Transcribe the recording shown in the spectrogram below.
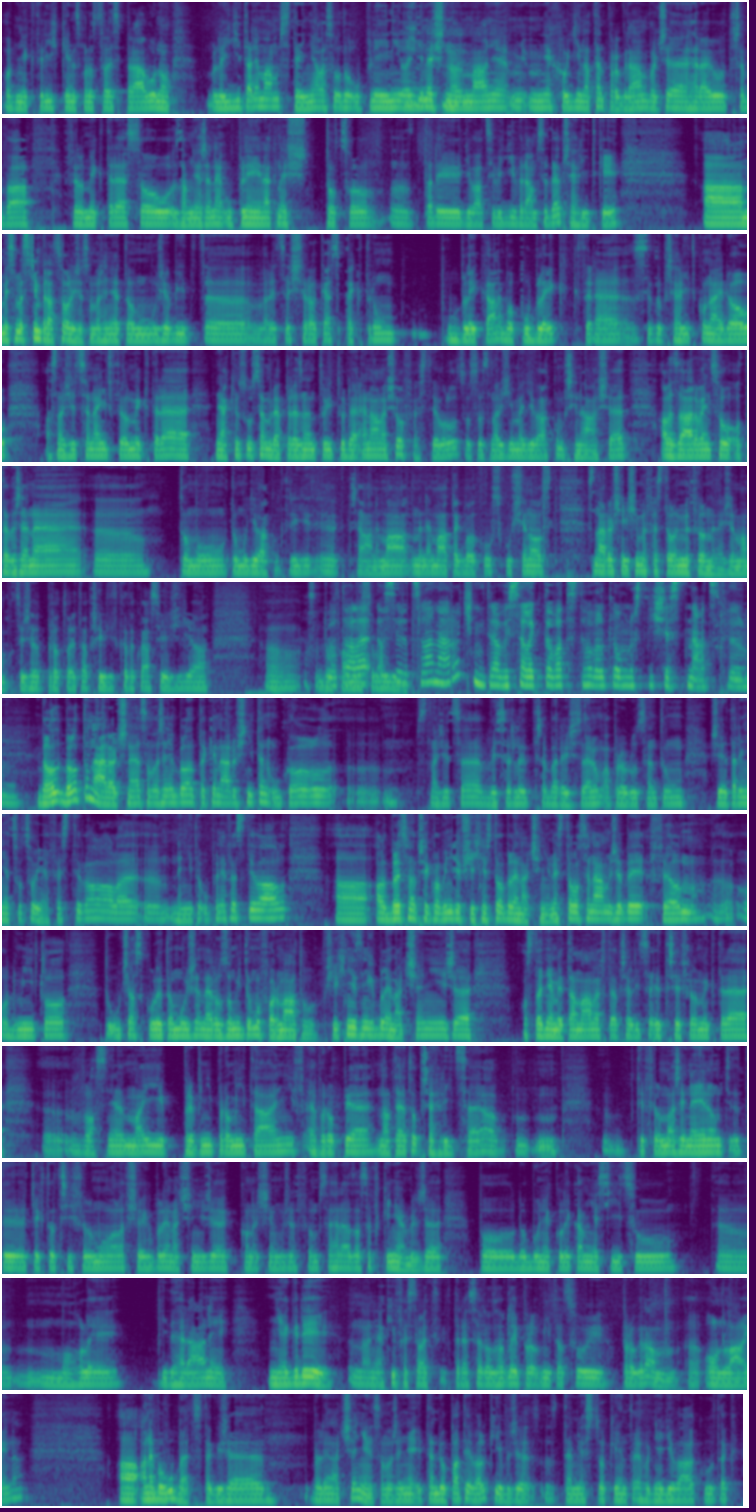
od některých kin jsme dostali zprávu, no lidi tady mám stejně, ale jsou to úplně jiní lidi, než hmm. normálně mě chodí na ten program, protože hraju třeba filmy, které jsou zaměřené úplně jinak, než to, co eh, tady diváci vidí v rámci té přehlídky. A my jsme s tím pracovali, že samozřejmě to může být eh, velice široké spektrum publika nebo publik, které si tu přehlídku najdou a snažit se najít filmy, které nějakým způsobem reprezentují tu DNA našeho festivalu, co se snažíme divákům přinášet, ale zároveň jsou otevřené eh, tomu, tomu diváku, který eh, třeba nemá, nemá tak velkou zkušenost s náročnějšími festivalovými filmy, takže mám pocit, že proto je ta přehlídka taková svěží a Uh, Bylo to ale asi docela náročný, teda vyselektovat z toho velkého množství 16 filmů. Bylo, bylo to náročné, samozřejmě byl taky náročný ten úkol uh, snažit se vysvětlit třeba režisérům a producentům, že je tady něco, co je festival, ale uh, není to úplně festival. Uh, ale byli jsme překvapeni, že všichni z toho byli nadšení. Nestalo se nám, že by film uh, odmítl tu účast kvůli tomu, že nerozumí tomu formátu. Všichni z nich byli nadšení, že Ostatně my tam máme v té přehlídce i tři filmy, které e, vlastně mají první promítání v Evropě na této přehlídce a mm, ty filmaři nejenom těchto tří filmů, ale všech byli nadšení, že konečně může film se hrát zase v kině, protože po dobu několika měsíců e, mohly být hrány někdy na nějaký festival, které se rozhodly promítat svůj program e, online, a, a nebo vůbec, takže byli nadšeni. Samozřejmě i ten dopad je velký, protože téměř 100 kin, to je hodně diváků, tak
